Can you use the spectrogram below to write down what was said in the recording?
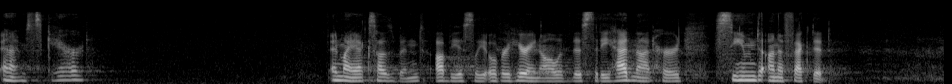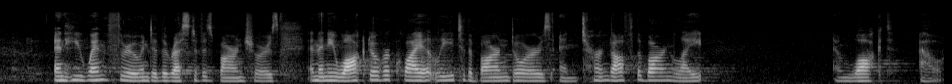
and I'm scared. And my ex husband, obviously overhearing all of this that he had not heard, seemed unaffected. And he went through and did the rest of his barn chores. And then he walked over quietly to the barn doors and turned off the barn light and walked out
